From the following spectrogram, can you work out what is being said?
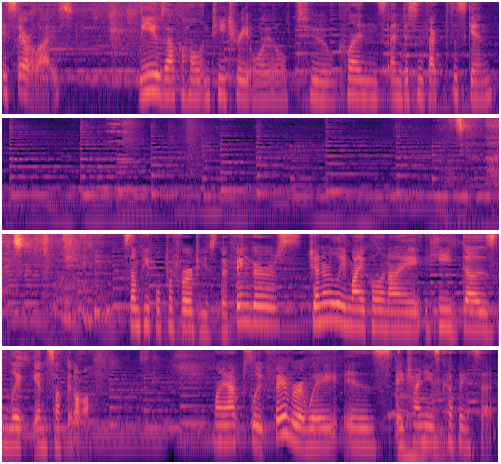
is sterilized. We use alcohol and tea tree oil to cleanse and disinfect the skin. Some people prefer to use their fingers. Generally, Michael and I, he does lick and suck it off. My absolute favorite way is a Chinese uh-huh. cupping set.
